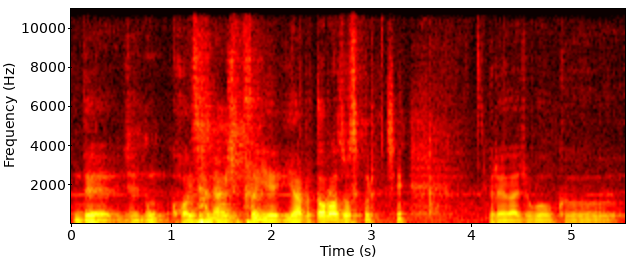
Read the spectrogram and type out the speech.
근데 이제 농, 거의 삼양 10% 이하로 떨어져서 그렇지. 그래가지고 그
